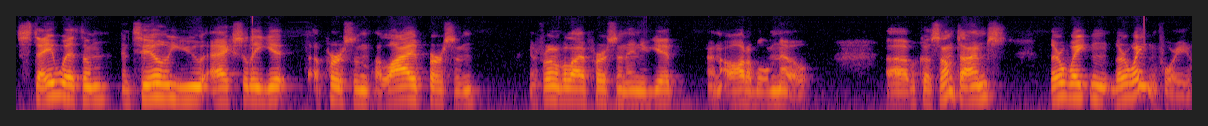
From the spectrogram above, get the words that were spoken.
stay with them until you actually get a person, a live person, in front of a live person, and you get an audible no. Uh, because sometimes they're waiting, they're waiting for you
